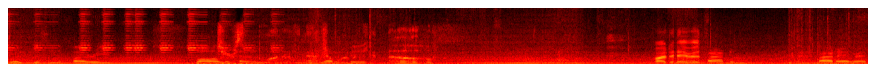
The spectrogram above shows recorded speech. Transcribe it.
Put this in the fiery ball of Tears hell. blood are the He's natural got lubricant. Oh. Bye, David. Bye, Bye, David.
